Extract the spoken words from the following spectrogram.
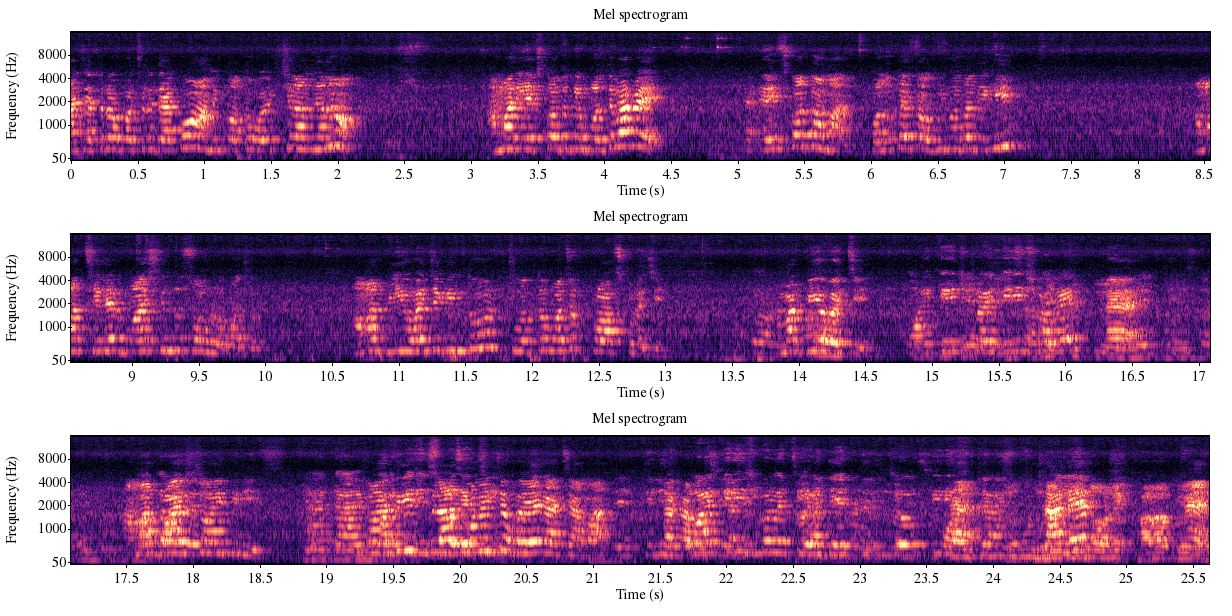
আজ এতটা বছরে দেখো, আমি কত ওয়েট ছিলাম জানো? আমার এজ কত, কেউ বলতে পারবে? এজ কত আমার? বলো তো একটা অভিজ্ঞতা দেখি। আমার ছেলের বয়স কিন্তু ষোলো বছর। আমার বিয়ে হয়েছে কিন্তু চোদ্দ বছর ক্রস করেছে। আমার বিয়ে হয়েছে। পঁয়ত্রিশ পঁয়ত্রিশ হবে। হ্যাঁ। আমার বয়স চৌত্রিশ। হ্যাঁ, মনে হয়ে হ্যাঁ। হয়ে। হ্যাঁ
